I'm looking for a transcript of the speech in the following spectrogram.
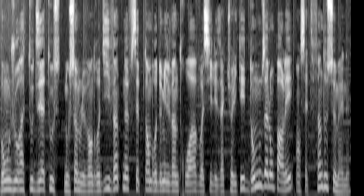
Bonjour à toutes et à tous, nous sommes le vendredi 29 septembre 2023, voici les actualités dont nous allons parler en cette fin de semaine.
